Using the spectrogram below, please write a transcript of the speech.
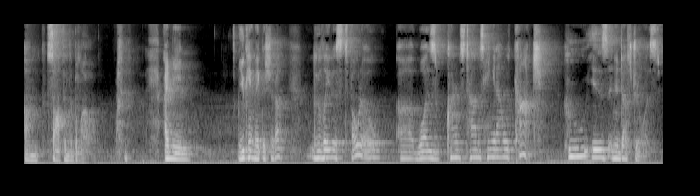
um, soften the blow. I mean, you can't make this shit up. The latest photo uh, was Clarence Thomas hanging out with Koch, who is an industrialist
